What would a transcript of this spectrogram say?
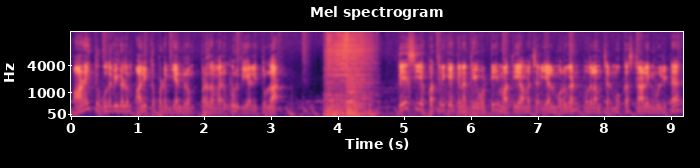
அனைத்து உதவிகளும் அளிக்கப்படும் என்றும் பிரதமர் உறுதியளித்துள்ளார். தேசிய பத்திரிகை தினத்தையொட்டி மத்திய அமைச்சர் எல் முருகன் முதலமைச்சர் மு ஸ்டாலின் உள்ளிட்ட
